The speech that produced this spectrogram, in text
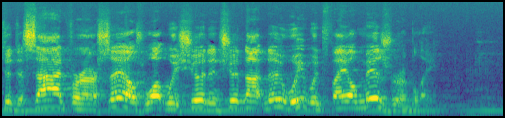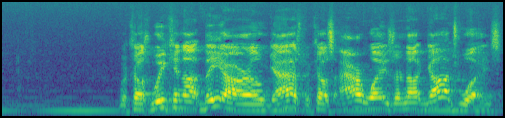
to decide for ourselves what we should and should not do, we would fail miserably. Because we cannot be our own guys because our ways are not God's ways.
